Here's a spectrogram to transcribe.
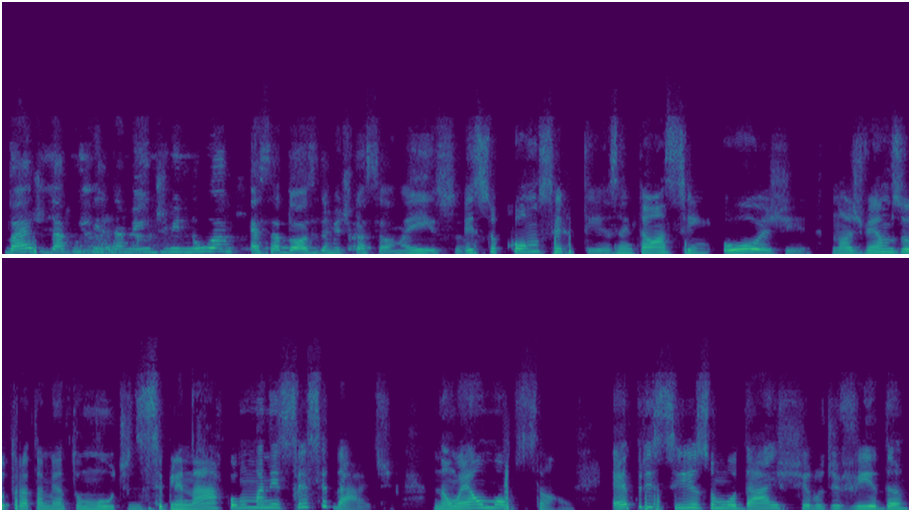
vai ajudar com que ele também diminua essa dose da medicação, não é isso? Isso com certeza. Então, assim, hoje nós vemos o tratamento multidisciplinar como uma necessidade, não é uma opção. É preciso mudar estilo de vida,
